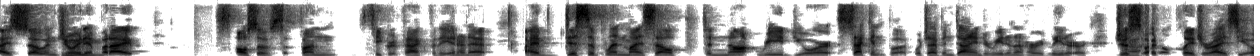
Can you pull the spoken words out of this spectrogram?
I so enjoyed mm. it. Hmm. But I also fun secret fact for the internet I've disciplined myself to not read your second book, which I've been dying to read in Unhurried Leader, just so I don't plagiarize you.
